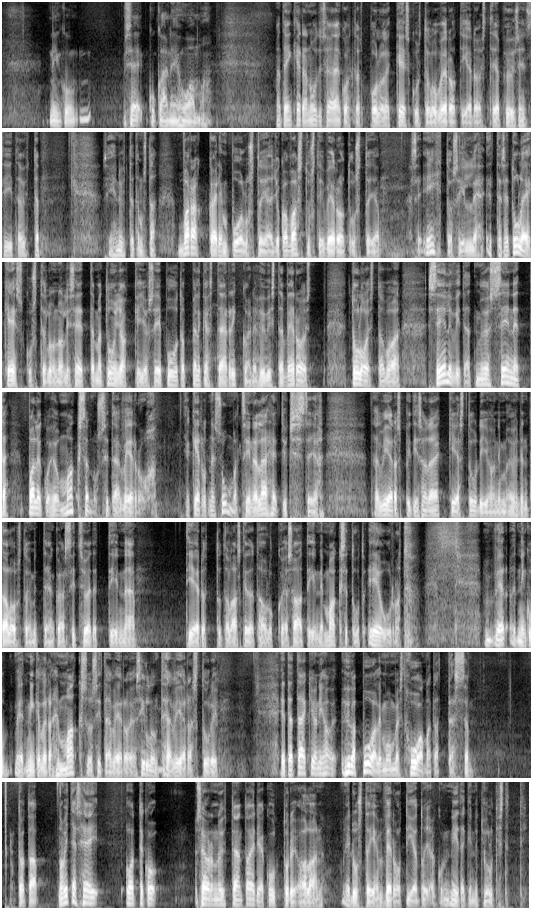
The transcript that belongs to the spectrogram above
niin kuin se kukaan ei huomaa. Mä tein kerran uutisen ajankohtaispuolelle keskustelun verotiedoista ja pyysin siitä yhtä, siihen yhtä tämmöistä varakkaiden puolustajaa, joka vastusti verotusta. Ja se ehto sille, että se tulee keskusteluun, oli se, että mä tuun Jakke, jos ei puhuta pelkästään rikkaiden hyvistä veroista, tuloista, vaan selvität myös sen, että paljonko he on maksanut sitä veroa. Ja kerrot ne summat siinä lähetyksessä. Ja tämä vieras piti saada äkkiä studioon, niin mä yhden taloustoimittajan kanssa sit syötettiin nämä tiedot tuota laskentataulukkoja ja saatiin ne maksetut eurot. Ver, niin kuin, että minkä verran he maksoivat sitä veroa ja silloin tämä vieras tuli. Että tämäkin on ihan hyvä puoli mun mielestä huomata tässä. Tota, no mites hei, ootteko seurannut yhtään taide- ja kulttuurialan edustajien verotietoja, kun niitäkin nyt julkistettiin?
